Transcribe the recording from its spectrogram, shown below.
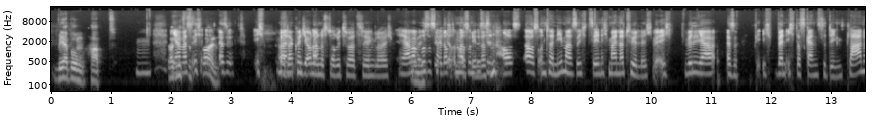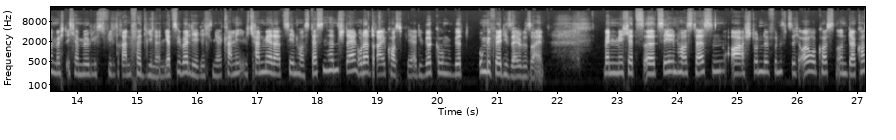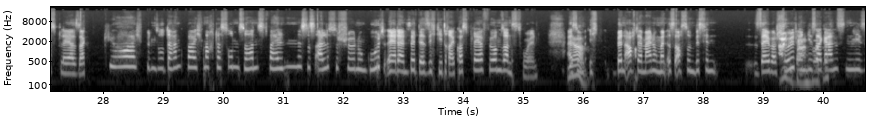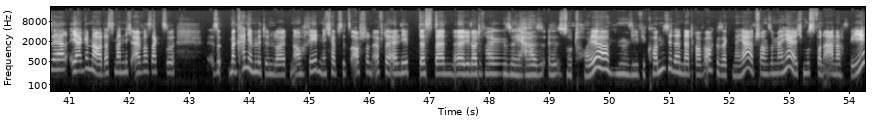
Werbung habt? Hm. ja, was ich, zahlen? also ich, man, da könnte ich auch noch eine Story zu erzählen gleich. ja, man aber muss es halt auch immer so ein bisschen lassen. aus, aus Unternehmersicht sehen. Ich meine, natürlich, ich will ja, also ich, wenn ich das ganze Ding plane, möchte ich ja möglichst viel dran verdienen. Jetzt überlege ich mir, kann ich, ich kann mir da zehn Hostessen hinstellen oder drei Cosplayer. Die Wirkung wird ungefähr dieselbe sein. Wenn mich jetzt äh, zehn Hostessen ah, Stunde 50 Euro kosten und der Cosplayer sagt, ja, ich bin so dankbar, ich mache das umsonst, weil hm, es ist alles so schön und gut, ja, dann wird er sich die drei Cosplayer für umsonst holen. Also Ja. ich bin auch der Meinung, man ist auch so ein bisschen selber schuld an dieser ganzen Misere. Ja, genau, dass man nicht einfach sagt so, also man kann ja mit den Leuten auch reden. Ich habe es jetzt auch schon öfter erlebt, dass dann äh, die Leute fragen so, ja, äh, so teuer, hm, wie, wie kommen sie denn da drauf? Auch gesagt, na ja, jetzt schauen Sie mal her, ich muss von A nach B.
